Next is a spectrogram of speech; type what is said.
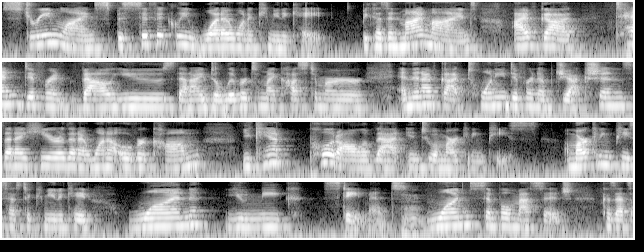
streamline specifically what I want to communicate? Because in my mind, I've got 10 different values that I deliver to my customer, and then I've got 20 different objections that I hear that I want to overcome. You can't put all of that into a marketing piece. A marketing piece has to communicate one unique statement, mm-hmm. one simple message, because that's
